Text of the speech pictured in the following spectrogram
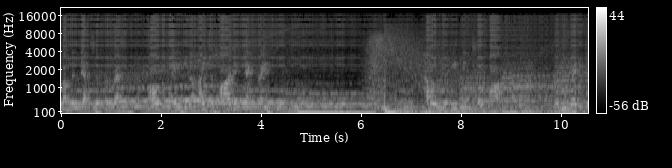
From the depths of progressive, all the way to the heights of hard and tech trance. How is your evening so far? Are you ready to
